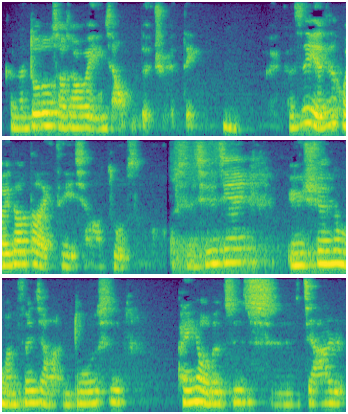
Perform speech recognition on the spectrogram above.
可能多多少少会影响我们的决定。可是也是回到到底自己想要做什么。是，其实今天于轩跟我们分享很多是朋友的支持，家人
